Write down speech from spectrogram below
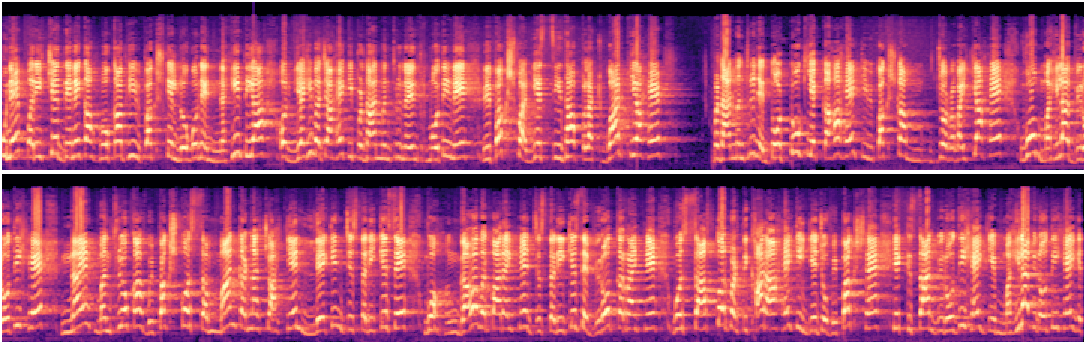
उन्हें परिचय देने का मौका भी विपक्ष के लोगों ने नहीं दिया। और यही वजह है कि प्रधानमंत्री नरेंद्र मोदी ने विपक्ष पर यह सीधा पलटवार किया है। प्रधानमंत्री ने दो टूक ये कहा है कि विपक्ष का जो रवैया है, वो महिला विरोधी है। नए मंत्रियों का विपक्ष को सम्मान करना चाहिए, लेकिन जिस तरीके से वो हंगामा बरपा रहे हैं, जिस तरीके से विरोध कर रहे हैं, वो साफ़ तौर पर दिखा रहा है कि ये जो विपक्ष है, ये किसान विरोधी है, ये महिला विरोधी है, ये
